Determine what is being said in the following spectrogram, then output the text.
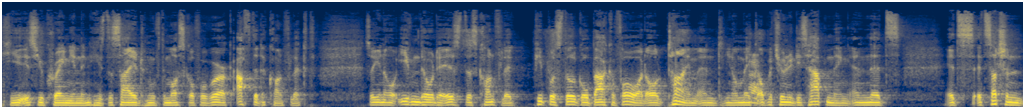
he is Ukrainian and he's decided to move to Moscow for work after the conflict. So, you know, even though there is this conflict, people still go back and forward all the time and, you know, make opportunities happening. And it's, it's, it's such a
